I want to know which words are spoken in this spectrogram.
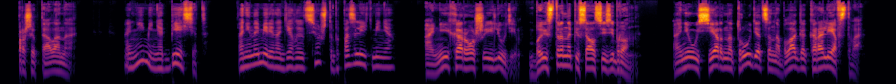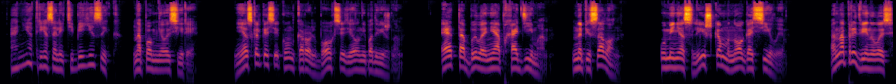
– прошептала она. «Они меня бесят. Они намеренно делают все, чтобы позлить меня». «Они хорошие люди», – быстро написал Сизиброн. «Они усердно трудятся на благо королевства». «Они отрезали тебе язык», – напомнила Сири. Несколько секунд король-бог сидел неподвижно. Это было необходимо, написал он. У меня слишком много силы. Она придвинулась.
